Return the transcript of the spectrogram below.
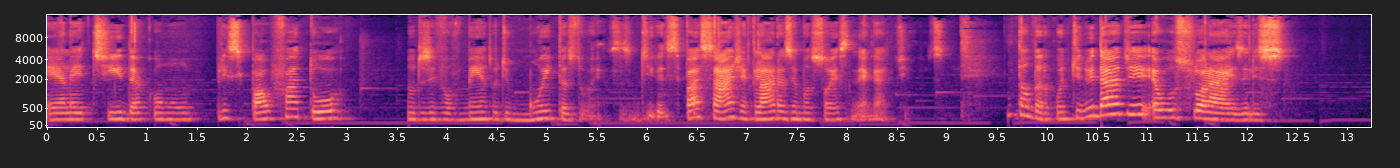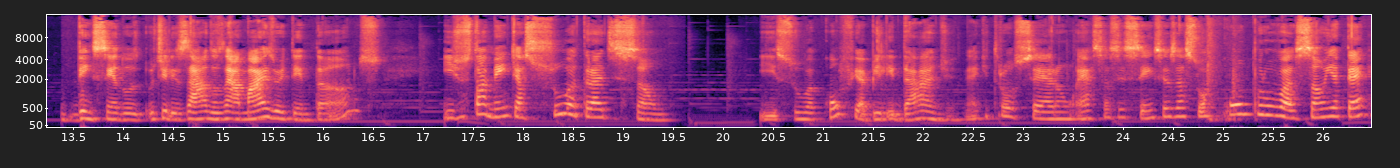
ela é tida como um principal fator no desenvolvimento de muitas doenças. Diga-se passagem, é claro, as emoções negativas. Então, dando continuidade, é, os florais eles vêm sendo utilizados né, há mais de 80 anos e justamente a sua tradição e sua confiabilidade né, que trouxeram essas essências à sua comprovação e até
